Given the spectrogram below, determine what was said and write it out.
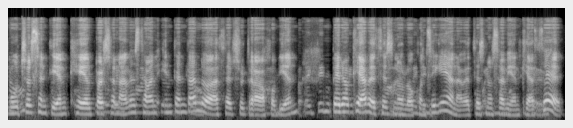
Muchos sentían que el personal estaban intentando hacer su trabajo bien, pero que a veces no lo conseguían, a veces no sabían qué hacer.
